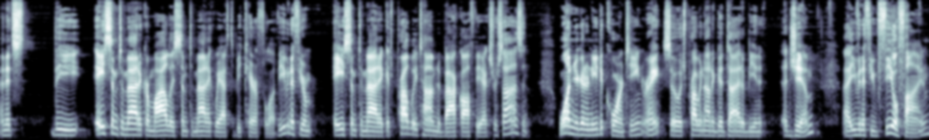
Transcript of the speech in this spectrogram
And it's the asymptomatic or mildly symptomatic we have to be careful of. Even if you're asymptomatic, it's probably time to back off the exercise. And one, you're going to need to quarantine, right? So it's probably not a good time to be in a gym, uh, even if you feel fine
